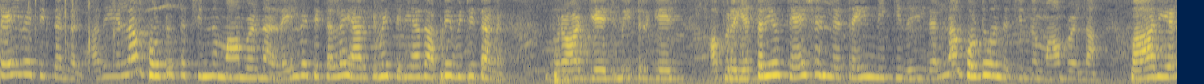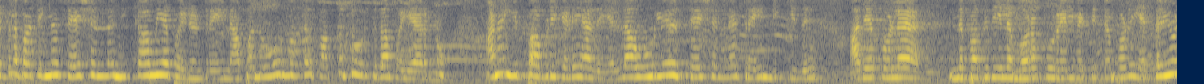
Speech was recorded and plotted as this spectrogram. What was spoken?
ரயில்வே திட்டங்கள். அதையெல்லாம் கொண்டு வந்த சின்ன மாம்பழம் தான். ரயில்வே திட்டம்லாம் யாருக்குமே தெரியாது. அப்படியே விட்டுட்டாங்க. ப்ராட் கேஜ் மீட்டர் கேஜ் அப்புறம் எத்தனையோ ஸ்டேஷன்ல ட்ரெயின் நிக்குது. இதெல்லாம் கொண்டு வந்த சின்ன மாம்பழம் தான். பாதி இடத்துல பாத்தீங்கன்னா ஸ்டேஷன்ல நிக்காமையே போயிடும் ட்ரெயின் அப்ப அந்த ஊர் மக்கள் பக்கத்து ஊருக்கு தான் போய் ஏறணும். ஆனா இப்ப அப்படி கிடையாது. எல்லா ஊர்லயும் ஸ்டேஷன்ல ட்ரெயின் நிக்குது. அதே போல இந்த பகுதியில மொரப்பூர் ரயில்வே திட்டம் போல எத்தனையோ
